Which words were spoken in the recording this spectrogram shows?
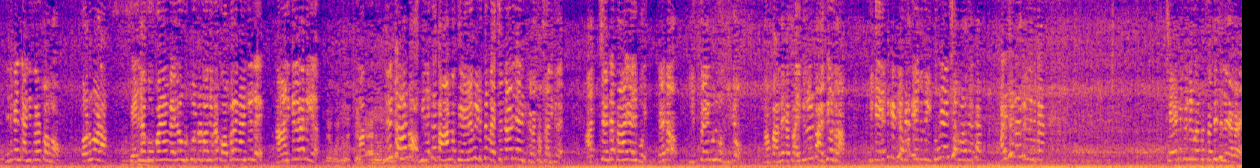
നിനക്ക് എന്റെ അനുഗ്രഹമോ തൊടുവാടാ. എല്ലാ കുപ്പായം വില ഉടുപ്പിട്ടുണ്ടോ നിന്റെ കോപ്പറ കാണിക്കില്ലേ? കാണിക്കില്ല നീ? കാണോ? നിനക്ക് കാണോ? തെളിവ് എടുത്ത് വെച്ചിട്ടാണ് ഞാൻ കേട്ടോ സംസാരിക്കുന്നത് അച്ഛന്റെ പ്രായമായി പോയി കേട്ടോ? ഇപ്പഴും കൂടി നോക്കിക്കോ അപ്പൊ അല്ലെ സൈക്കിളിൽ പാറ്റിയോടാ നീ കേട്ടിട്ട് ചേട്ടൻ സത്യത്തിൽ നിന്നെ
